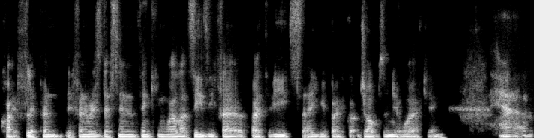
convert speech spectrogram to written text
quite flippant if anybody's listening and thinking, well, that's easy for both of you to say you've both got jobs and you're working. Um,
